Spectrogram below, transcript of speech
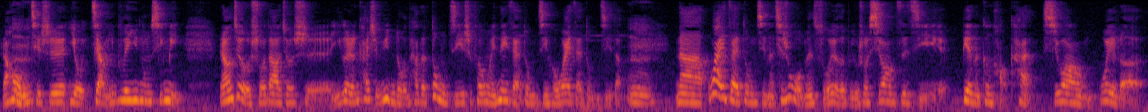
然后我们其实有讲一部分运动心理。然后就有说到，就是一个人开始运动，他的动机是分为内在动机和外在动机的。嗯，那外在动机呢？其实我们所有的，比如说希望自己变得更好看，希望为了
